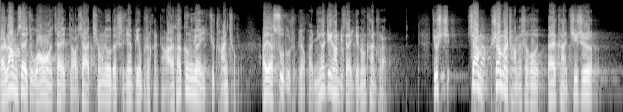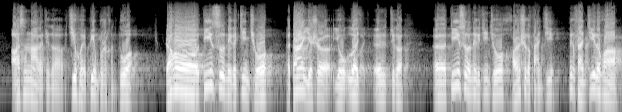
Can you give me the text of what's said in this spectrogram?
而拉姆塞就往往在脚下停留的时间并不是很长，而他更愿意去传球，而且速度是比较快。你看这场比赛也能看出来，就是下上半场的时候，大家看，其实阿森纳的这个机会并不是很多。然后第一次那个进球，呃，当然也是有恶，呃，这个，呃，第一次的那个进球好像是个反击，那个反击的话，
